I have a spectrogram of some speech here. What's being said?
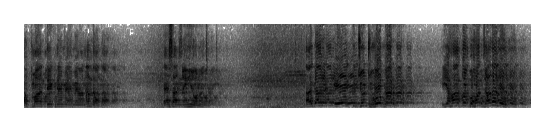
अपमान देखने में हमें आनंद आता है। ऐसा नहीं होना चाहिए। अगर एकजुट होकर, यहाँ तो बहुत ज़्यादा लोग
